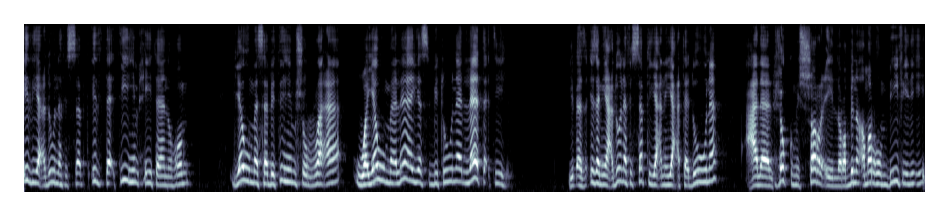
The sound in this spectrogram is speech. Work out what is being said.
إذ يعدون في السبت إذ تأتيهم حيتانهم يوم سبتهم شرعا ويوم لا يسبتون لا تأتيهم. يبقى اذا يعدون في السبت يعني يعتدون على الحكم الشرعي اللي ربنا أمرهم به في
